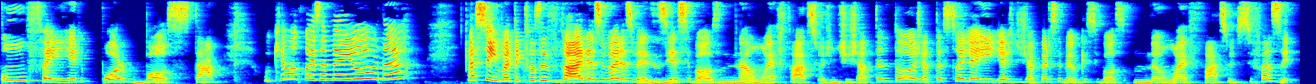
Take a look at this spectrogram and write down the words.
um Fenrir por boss, tá? O que é uma coisa meio, né? Assim, vai ter que fazer várias e várias vezes. E esse boss não é fácil. A gente já tentou, já testou ele aí e a gente já percebeu que esse boss não é fácil de se fazer.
